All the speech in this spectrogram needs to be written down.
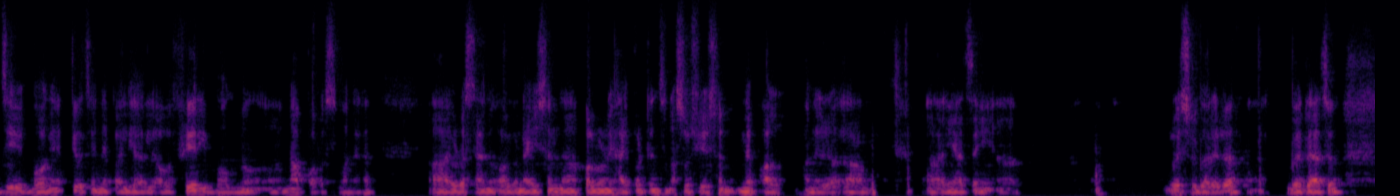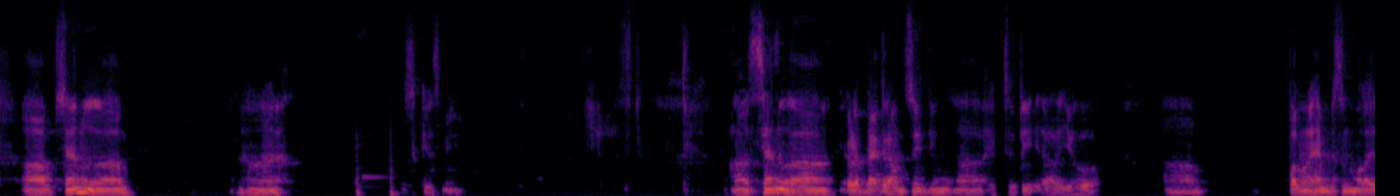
जे भोगेँ त्यो चाहिँ नेपालीहरूले अब फेरि भोग्नु नपरोस् भनेर एउटा सानो organisation pulmonary hypertension association Nepal भनेर यहाँ चाहिँ रेजिस्टर गरेर गरिरहेको छु सानो एक्सक्युज मी सानो एउटा ब्याकग्राउन्ड चाहिँ दिउँ एकचोटि यो पल्मोनरी हेमिनेसन मलाई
